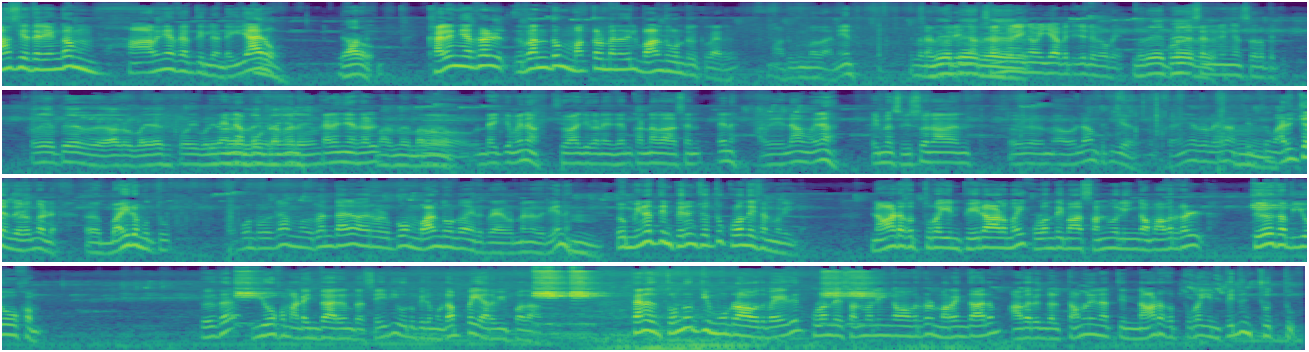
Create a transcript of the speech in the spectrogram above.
ஆசிய தலையங்கம் அறிஞர் கருத்தில் யாரோ யாரோ கலைஞர்கள் இறந்தும் மக்கள் மனதில் வாழ்ந்து கொண்டிருக்கிறார்கள் அது உண்மைதானே இல்ல, சண்முலிங்கம் ஐயா பற்றி சொல்ல பேர் சண்முலிங்கம் சாரை பற்றி நிறைய பேர் அவர்கள் வயசு போய் கலைஞர்கள் இன்றைக்கும் என்ன சிவாஜி கணேசன் கண்ணதாசன் என்ன அவையெல்லாம் என்ன எம் எஸ் விஸ்வநாதன் எல்லாம் பெரிய கலைஞர்கள் எல்லாம் திருத்தம் ஹரிச்சந்திரங்கள் போன்றவெல்லாம் இறந்தாலும் அவர்கள் இப்போ வாழ்ந்து கொண்டு தான் இருக்கிறார்கள் மனதில். எம் இனத்தின் பெருஞ்சொத்து குழந்தை சண்முலிங்கம் நாடகத்துறையின் பேராளுமை குழந்தை மா சண்முலிங்கம் அவர்கள் தேக வியோகம் தேக வியோகம் அடைந்தார் என்ற செய்தி ஒரு பெரும் இழப்பை அறிவிப்பதாகும் தனது தொண்ணூற்றி மூன்றாவது வயதில் குழந்தை சண்முலிங்கம் அவர்கள் மறைந்தாலும் அவர் எங்கள் தமிழினத்தின் நாடகத்துறையின் பெருஞ்சொத்து.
